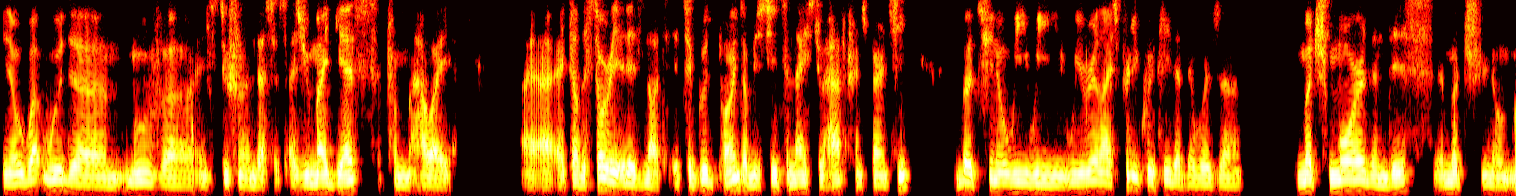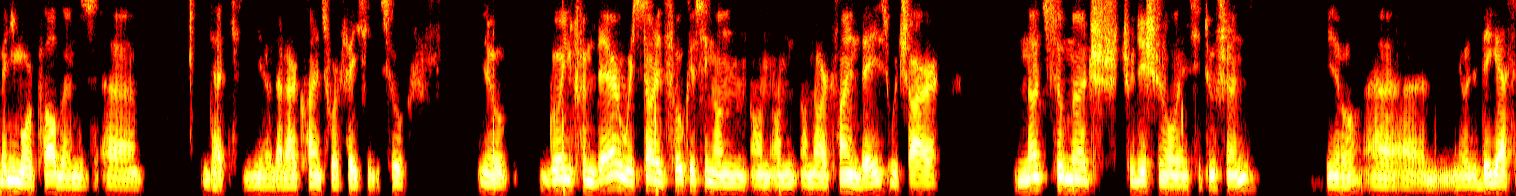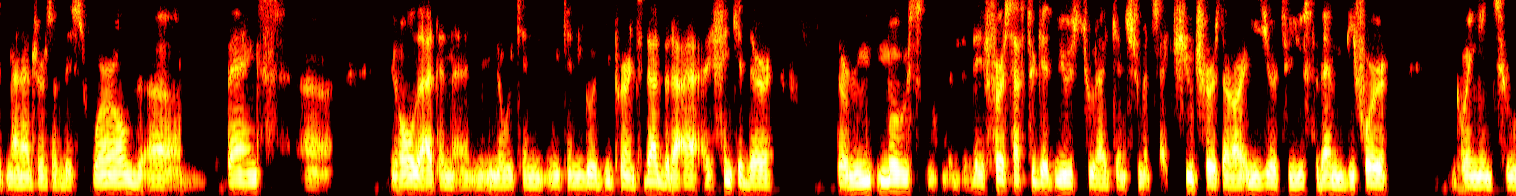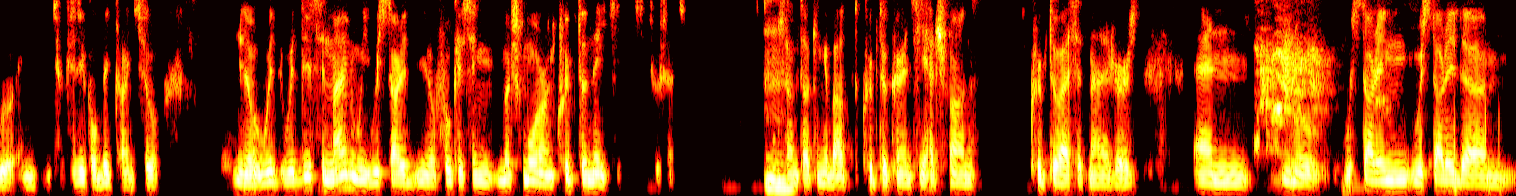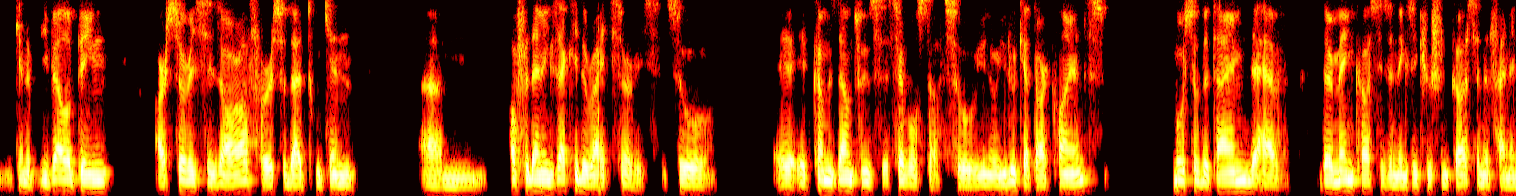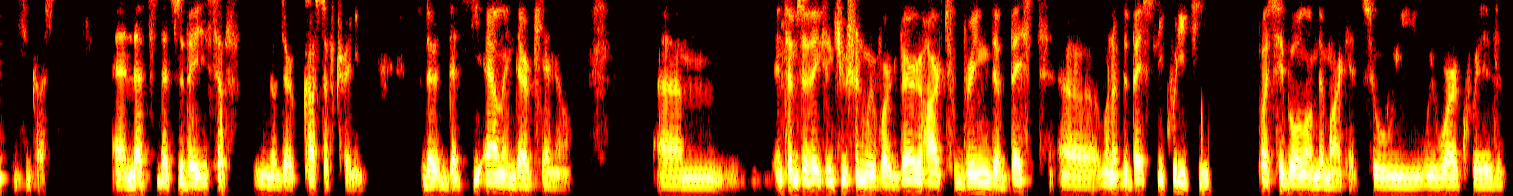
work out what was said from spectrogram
you know what would um, move uh, institutional investors. As you might guess from how I, I, I tell the story, it is not. It's a good point. Obviously, it's a nice to have transparency, but you know we we we realized pretty quickly that there was a much more than this, much you know many more problems uh, that you know that our clients were facing. So you know going from there, we started focusing on on on, on our client base, which are not so much traditional institutions, you know, uh, you know the big asset managers of this world, uh, banks, uh, you know, all that, and, and you know we can we can go deeper into that. But I, I think they're they're most they first have to get used to like instruments like futures that are easier to use for them before going into into physical bitcoin. So you know with with this in mind we, we started you know focusing much more on crypto native institutions. Mm. so i'm talking about cryptocurrency hedge funds crypto asset managers and you know we're starting we started um, kind of developing our services our offer so that we can um, offer them exactly the right service. So it comes down to several stuff. So, you know, you look at our clients, most of the time they have their main cost is an execution cost and a financing cost. And that's that's the basis of you know their cost of trading. So that's the L in their PNL. Um, in terms of execution, we've worked very hard to bring the best, uh, one of the best liquidity possible on the market. So we we work with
